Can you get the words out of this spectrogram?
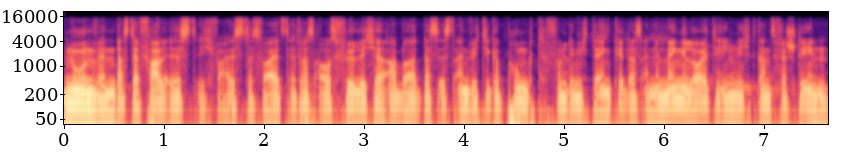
Nun, wenn das der Fall ist, ich weiß, das war jetzt etwas ausführlicher, aber das ist ein wichtiger Punkt, von dem ich denke, dass eine Menge Leute ihn nicht ganz verstehen,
